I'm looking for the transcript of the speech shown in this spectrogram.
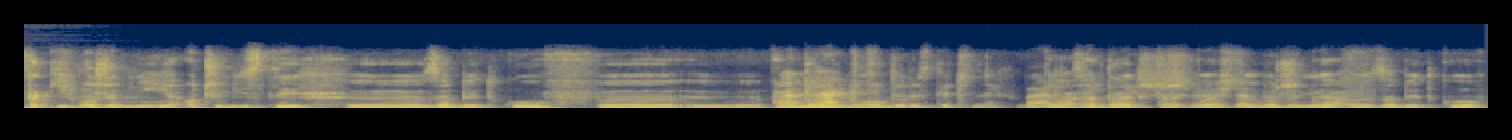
Z takich może mniej oczywistych e, zabytków e, Amanu, Atrakcji turystycznych bardziej ta, a tak, tak, właśnie, może nie zabytków.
